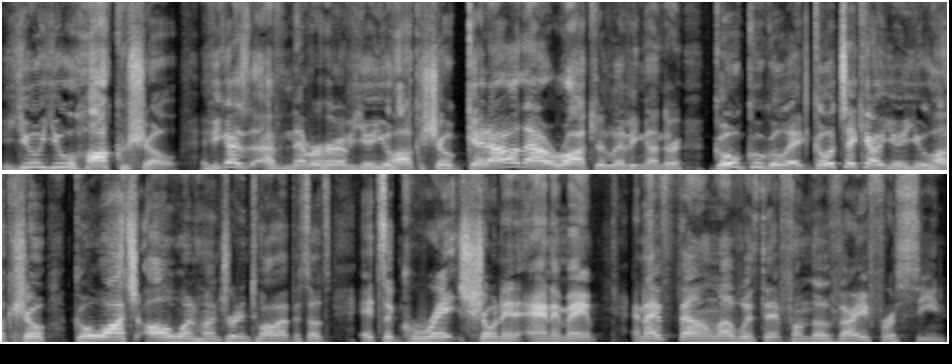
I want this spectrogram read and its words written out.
Yu Yu Hakusho. If you guys have never heard of Yu Yu Hakusho, get out of that rock you're living under. Go Google it. Go check out Yu Yu Hakusho. Go watch all 112 episodes. It's a great shonen anime, and I fell in love with it from the very first scene.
